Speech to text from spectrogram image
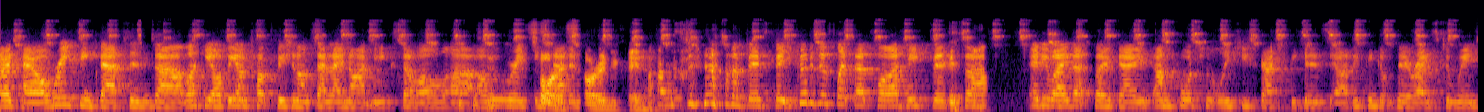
Okay, I'll rethink that, and uh, lucky I'll be on Trots Vision on Saturday night, Nick. So I'll uh, I will rethink sorry, that. Sorry, Nikkita. the best, but you could have just let that slide, Nick. But uh, anyway, that's okay. Unfortunately, she scratched because uh, I did think it was her race to win.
